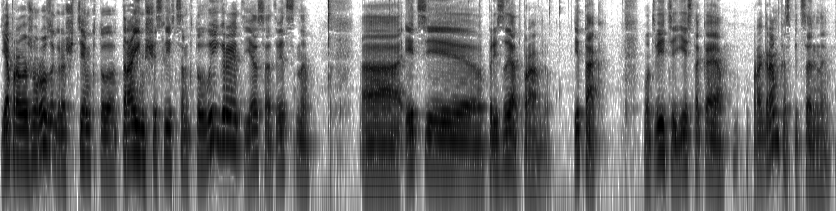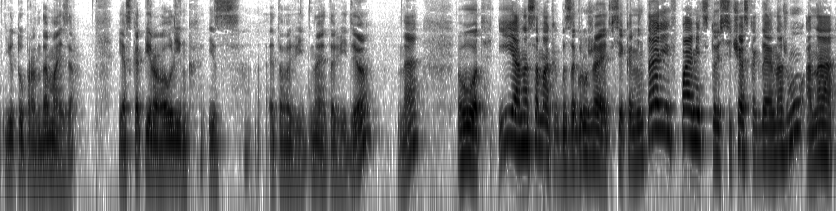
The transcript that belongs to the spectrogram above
я провожу розыгрыш тем, кто, троим счастливцам, кто выиграет, я, соответственно, а, эти призы отправлю. Итак, вот видите, есть такая программка специальная, YouTube Randomizer. Я скопировал линк из этого на это видео, да, вот, и она сама как бы загружает все комментарии в память, то есть сейчас, когда я нажму, она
